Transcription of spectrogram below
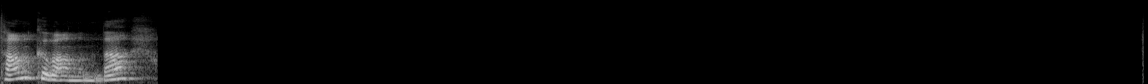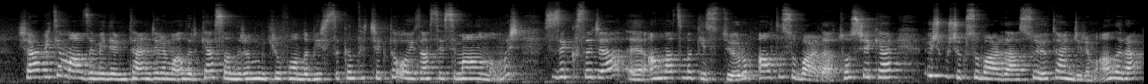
tam kıvamında. Şerbetin malzemelerini tencereme alırken sanırım mikrofonda bir sıkıntı çıktı. O yüzden sesimi almamış. Size kısaca e, anlatmak istiyorum. 6 su bardağı toz şeker, 3,5 su bardağı suyu tencereme alarak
